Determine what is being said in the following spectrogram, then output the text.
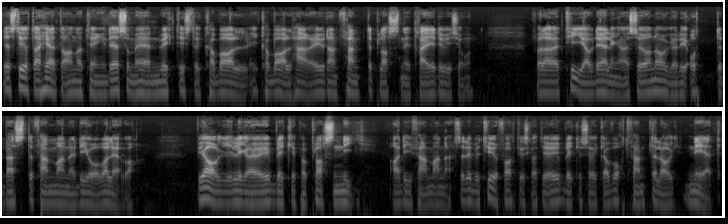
Det er styrt av helt andre ting. Det som er den viktigste kabalen i kabalen her, er jo den femteplassen i tredjedivisjon. For det er ti avdelinger i Sør-Norge, og de åtte beste femmerne de overlever. Bjarg ligger i øyeblikket på plass ni av de femmerne. Så det betyr faktisk at i øyeblikket søker vårt femte lag ned.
